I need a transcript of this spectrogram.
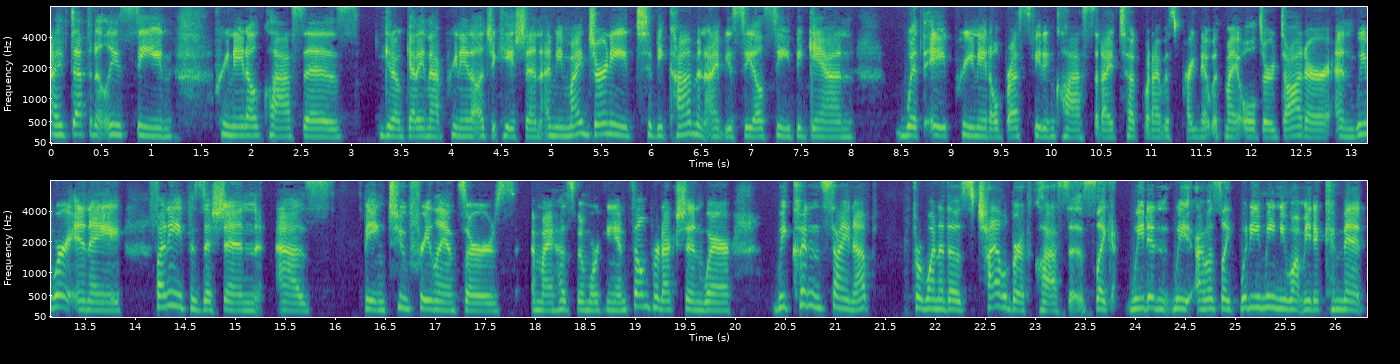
I've definitely seen prenatal classes you know getting that prenatal education. I mean my journey to become an ibclc began with a prenatal breastfeeding class that i took when i was pregnant with my older daughter. And we were in a funny position as being two freelancers and my husband working in film production where we couldn't sign up for one of those childbirth classes. Like we didn't we I was like, "What do you mean you want me to commit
